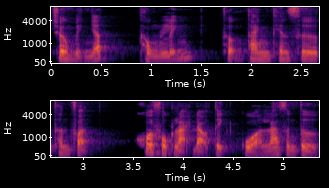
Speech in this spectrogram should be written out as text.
Trương Bình Nhất, Thống lĩnh, Thượng Thanh Thiên Sư thân phận, Khôi phục lại đạo tịch của La Dương Tử.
